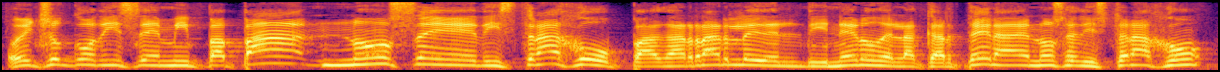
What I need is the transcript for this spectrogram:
Oye, Choco dice, mi papá no se distrajo para agarrarle el dinero de la cartera, no se distrajo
